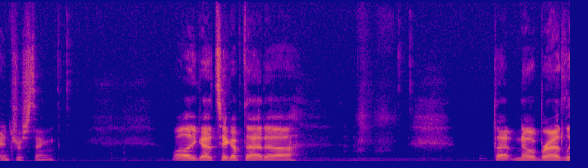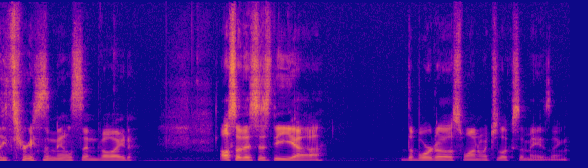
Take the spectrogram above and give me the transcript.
interesting. Well, you got to take up that uh that Noah Bradley, Terese Nielsen void. Also, this is the uh the borderless one, which looks amazing.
